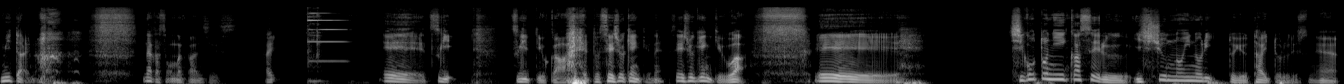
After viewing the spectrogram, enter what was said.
みたいな なんかそんな感じです。はい。えー、次。次っていうか、えっと、聖書研究ね。聖書研究は、えー、仕事に生かせる一瞬の祈りというタイトルですね。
